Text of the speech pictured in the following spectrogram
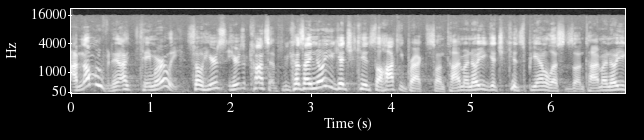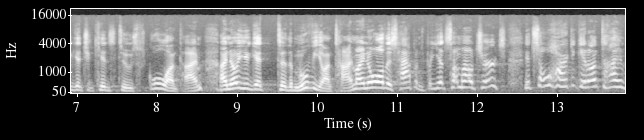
I'm not moving in. I came early. So here's, here's a concept. Because I know you get your kids to hockey practice on time. I know you get your kids to piano lessons on time. I know you get your kids to school on time. I know you get to the movie on time. I know all this happens. But yet somehow church, it's so hard to get on time.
